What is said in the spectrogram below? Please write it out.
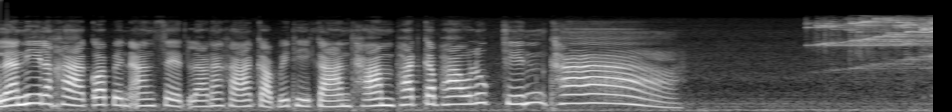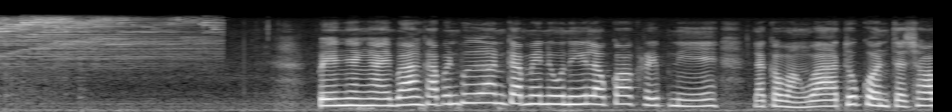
และนี่ละค่ะก็เป็นอันเสร็จแล้วนะคะ กับวิธีการทำผัดกะเพราลูกชิ้นค่ะ เป็นยังไงบ้างคะเพื่อนๆ กับเมนูนี้แล้วก็คลิปนี้ แล้วก็หวังว่าทุกคนจะชอบ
